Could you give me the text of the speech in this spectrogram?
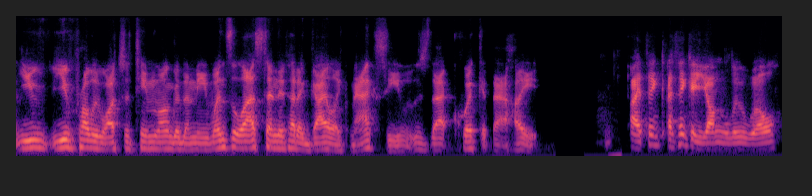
you you've probably watched the team longer than me. When's the last time they've had a guy like Maxey who was that quick at that height? I think I think a young Lou Will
